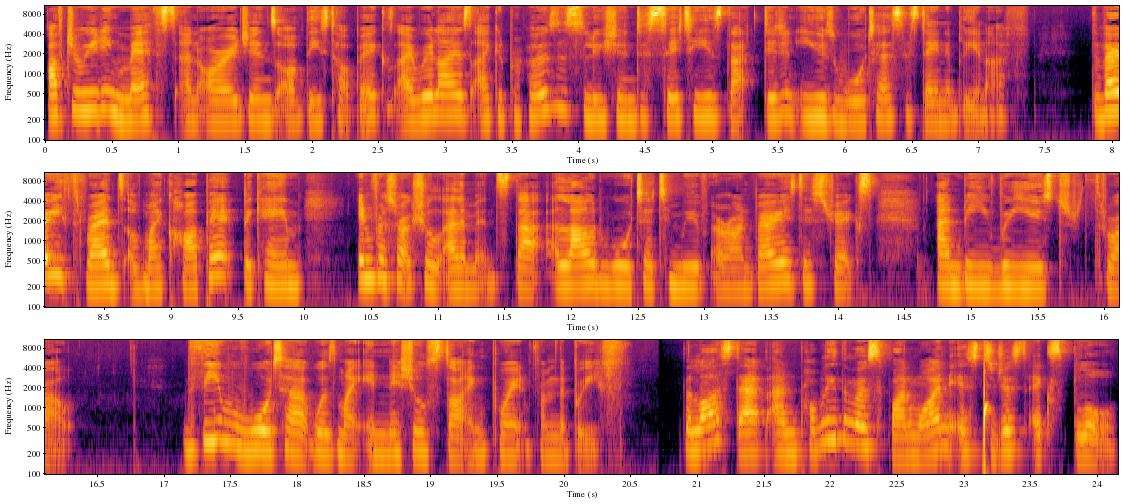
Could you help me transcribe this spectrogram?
After reading myths and origins of these topics, I realized I could propose a solution to cities that didn't use water sustainably enough. The very threads of my carpet became infrastructural elements that allowed water to move around various districts and be reused throughout. The theme of water was my initial starting point from the brief. The last step, and probably the most fun one, is to just explore.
